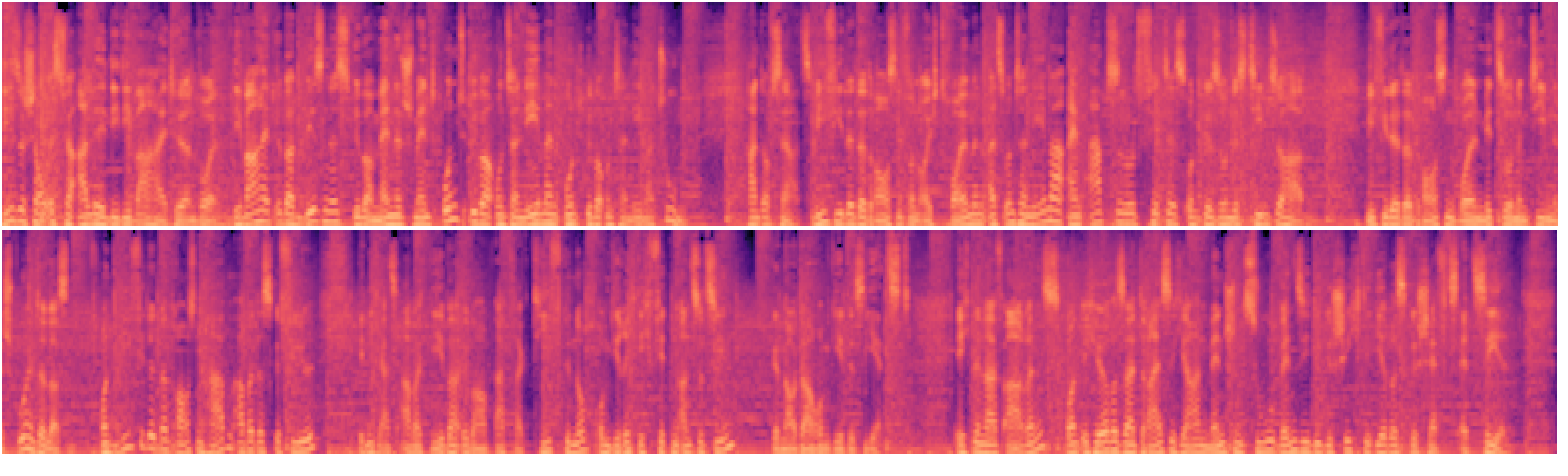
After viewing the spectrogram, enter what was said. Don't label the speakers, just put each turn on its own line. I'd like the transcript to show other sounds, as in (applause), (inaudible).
Diese Show ist für alle, die die Wahrheit hören wollen. Die Wahrheit über Business, über Management und über Unternehmen und über Unternehmertum. Hand aufs Herz. Wie viele da draußen von euch träumen, als Unternehmer ein absolut fittes und gesundes Team zu haben? Wie viele da draußen wollen mit so einem Team eine Spur hinterlassen? Und wie viele da draußen haben aber das Gefühl, bin ich als Arbeitgeber überhaupt attraktiv genug, um die richtig Fitten anzuziehen? Genau darum geht es jetzt. Ich bin Live Ahrens und ich höre seit 30 Jahren Menschen zu, wenn sie die Geschichte ihres Geschäfts erzählen.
